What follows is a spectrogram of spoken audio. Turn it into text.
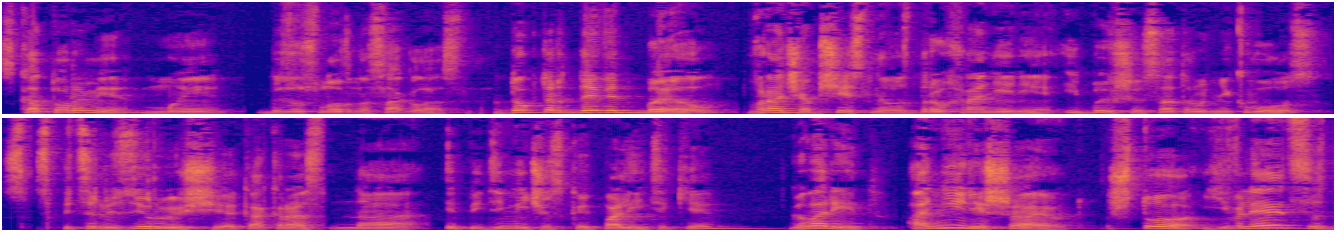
с которыми мы, безусловно, согласны. Доктор Дэвид Белл, врач общественного здравоохранения и бывший сотрудник ВОЗ, специалист специализирующая как раз на эпидемической политике, говорит, они решают, что является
